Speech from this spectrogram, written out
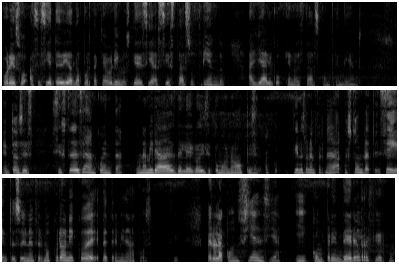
Por eso hace siete días la puerta que abrimos, que decía, si estás sufriendo, hay algo que no estás comprendiendo. Entonces, si ustedes se dan cuenta, una mirada desde el ego dice como, no, pues tienes una enfermedad, acostúmbrate. Sí, entonces soy un enfermo crónico de determinada cosa. ¿sí? Pero la conciencia y comprender el reflejo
